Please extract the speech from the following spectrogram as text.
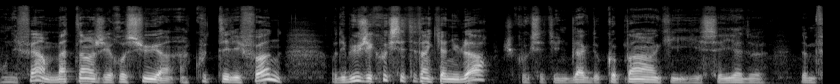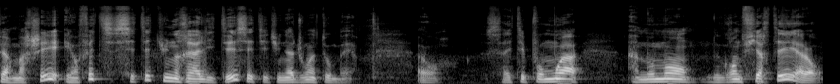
en effet, un matin, j'ai reçu un, un, coup de téléphone. Au début, j'ai cru que c'était un canular. J'ai cru que c'était une blague de copain qui essayait de, me faire marcher. Et en fait, c'était une réalité. C'était une adjointe au maire. Alors, ça a été pour moi un moment de grande fierté. Alors,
